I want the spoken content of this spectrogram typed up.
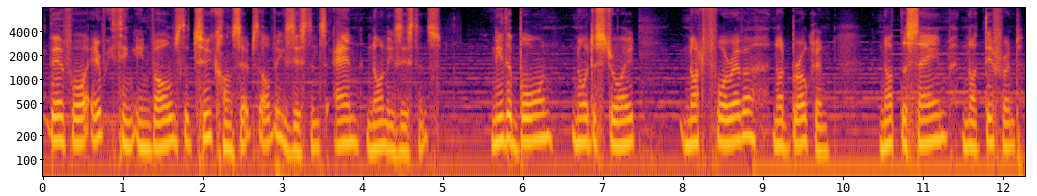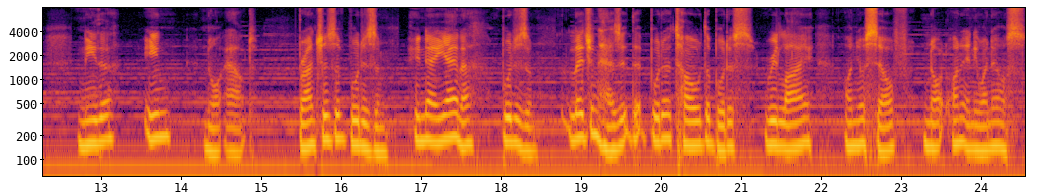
Therefore, everything involves the two concepts of existence and non existence. Neither born nor destroyed, not forever, not broken, not the same, not different, neither in nor out. Branches of Buddhism Hinayana Buddhism. Legend has it that Buddha told the Buddhists rely on yourself, not on anyone else.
